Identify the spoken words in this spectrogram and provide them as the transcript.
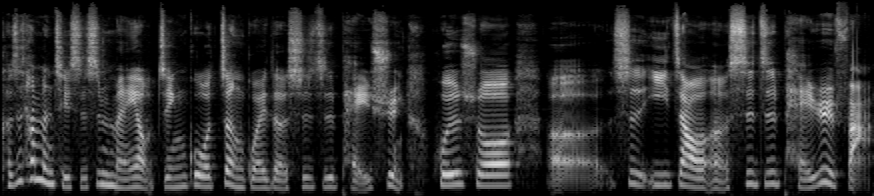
可是他们其实是没有经过正规的师资培训，或者说呃是依照呃师资培育法。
